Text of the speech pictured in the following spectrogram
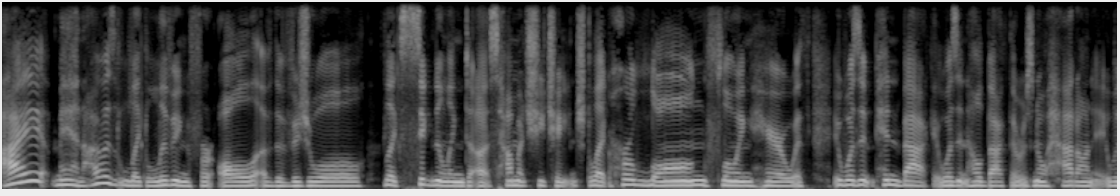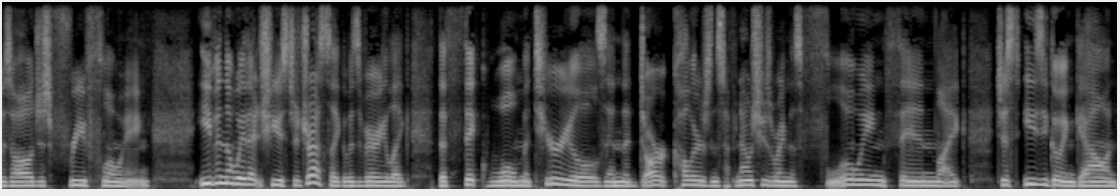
I, man, I was like living for all of the visual, like signaling to us how much she changed. Like her long flowing hair with, it wasn't pinned back, it wasn't held back, there was no hat on it. It was all just free flowing. Even the way that she used to dress, like it was very like the thick wool materials and the dark colors and stuff. Now she's wearing this flowing, thin, like just easygoing gown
